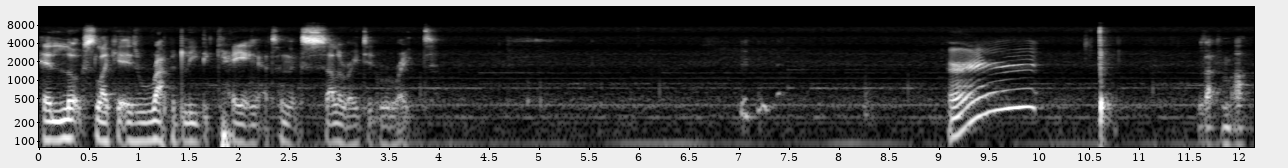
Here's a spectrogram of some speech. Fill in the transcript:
It looks like it is rapidly decaying at an accelerated rate. Er, Was that from up?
